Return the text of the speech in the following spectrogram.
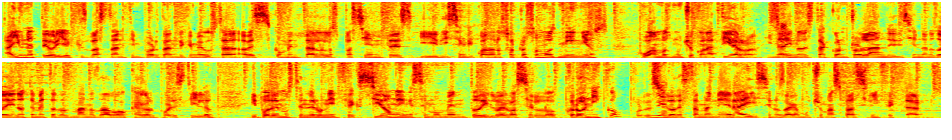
Hay una teoría que es bastante importante que me gusta a veces comentarle a los pacientes y dicen que cuando nosotros somos niños jugamos mucho con la tierra y nadie nos está controlando y diciéndonos, oye, no te metas las manos a la boca, algo por el estilo, y podemos tener una infección en ese momento y luego hacerlo crónico, por decirlo de esta manera, y se nos haga mucho más fácil infectarnos.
